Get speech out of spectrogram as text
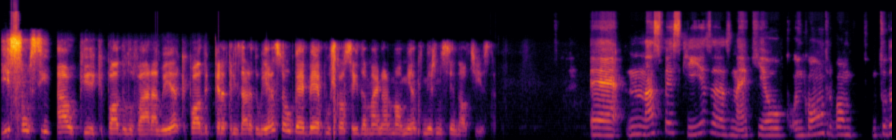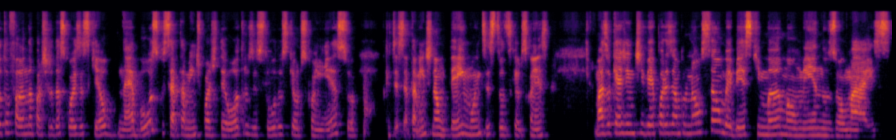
isso é um sinal que, que pode levar a doença, que pode caracterizar a doença, ou o bebê busca o seio da mãe normalmente, mesmo sendo autista? É, nas pesquisas né, que eu encontro, bom, tudo eu estou falando a partir das coisas que eu né, busco, certamente pode ter outros estudos que eu desconheço, quer dizer, certamente não tem muitos estudos que eu desconheço, mas o que a gente vê, por exemplo, não são bebês que mamam menos ou mais,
